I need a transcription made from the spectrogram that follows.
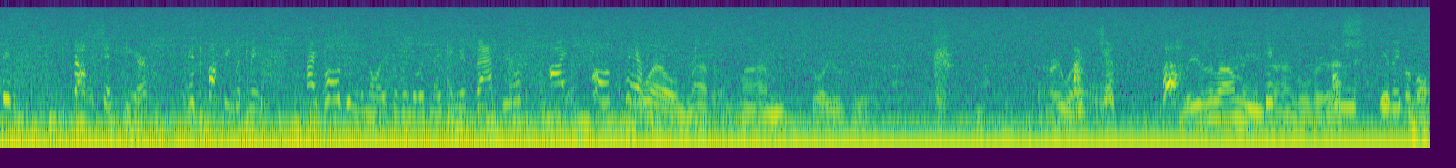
This dumb shit here is fucking with me. I told him the noise the window was making is bad news. I told him. Well, madam, I'm sure you did. Very well. I just... Uh, Please allow me to handle this. unbelievable.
